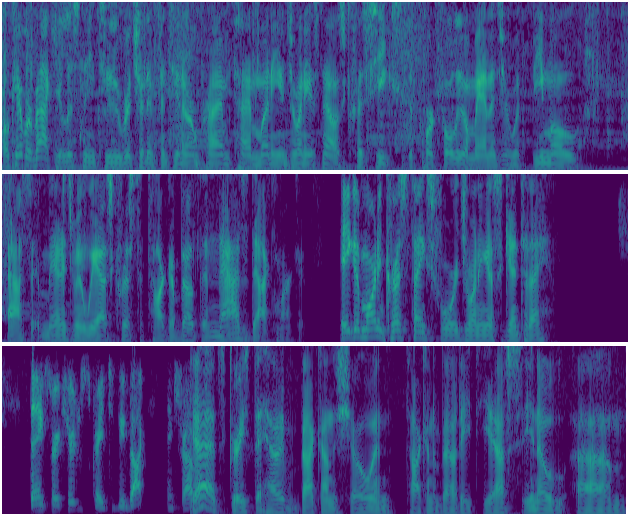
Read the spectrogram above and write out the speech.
Okay, we're back. You're listening to Richard Infantino on Primetime Money, and joining us now is Chris Heakes. He's portfolio manager with BMO Asset Management. We asked Chris to talk about the NASDAQ market. Hey, good morning, Chris. Thanks for joining us again today. Thanks, Richard. It's great to be back. Thanks for having yeah, me. Yeah, it's great to have you back on the show and talking about ETFs. You know, um,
